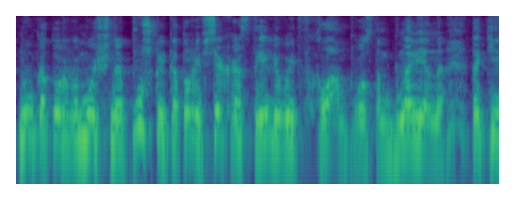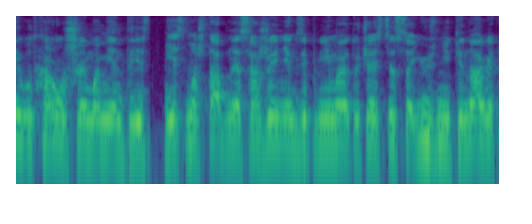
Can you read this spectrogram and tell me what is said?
но у которого мощная пушка и который всех расстреливает в хлам просто мгновенно. Такие вот хорошие моменты есть. Есть масштабное сражение, где принимают участие союзники Нары,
